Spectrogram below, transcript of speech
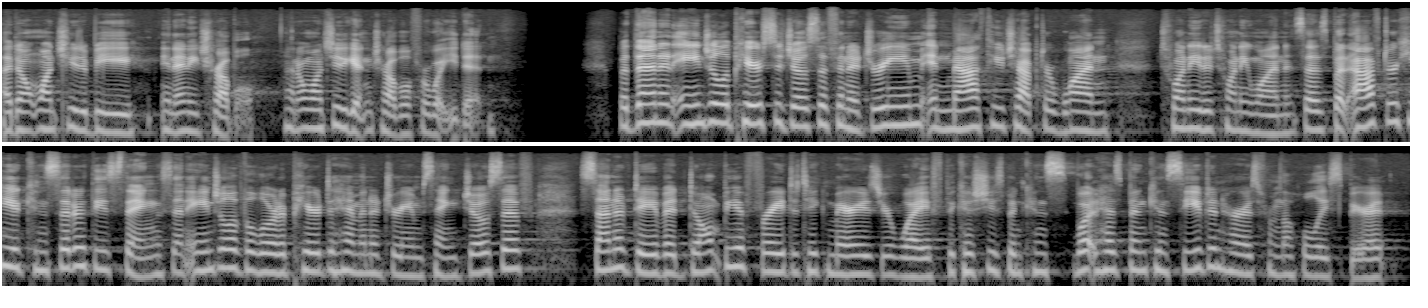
I don't want you to be in any trouble. I don't want you to get in trouble for what you did. But then an angel appears to Joseph in a dream in Matthew chapter 1, 20 to 21. It says, But after he had considered these things, an angel of the Lord appeared to him in a dream, saying, Joseph, son of David, don't be afraid to take Mary as your wife, because she's been con- what has been conceived in her is from the Holy Spirit.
